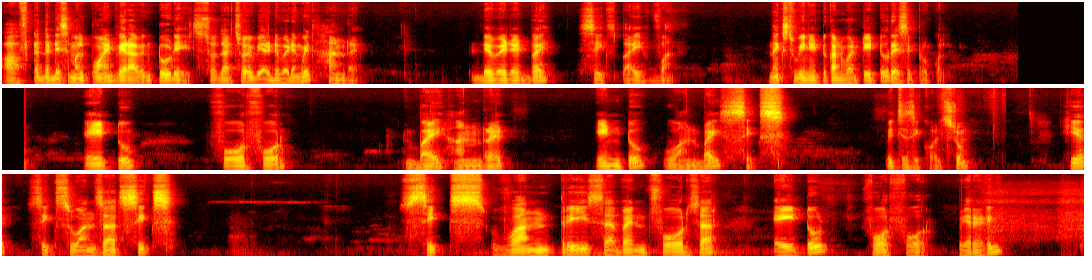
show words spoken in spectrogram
after the decimal point we are having two digits. So that's why we are dividing with 100 divided by 6 by 1 next we need to convert it to reciprocal. 8 to 4 4 by 100 into 1 by 6 which is equals to here 6 ones are 6 6 1 3 7 4s are 8 to 4 4 we are getting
